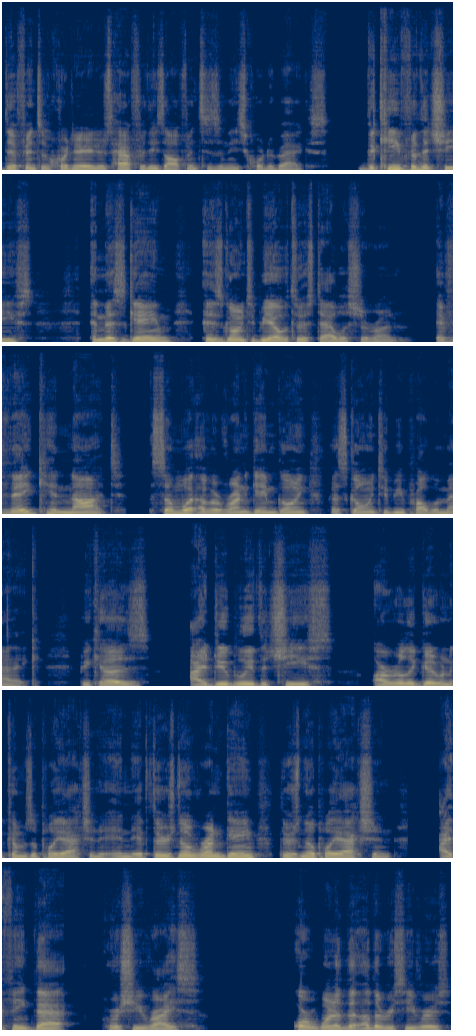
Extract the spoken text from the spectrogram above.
defensive coordinators have for these offenses and these quarterbacks. The key for the Chiefs in this game is going to be able to establish the run. If they cannot somewhat of a run game going, that's going to be problematic because I do believe the Chiefs are really good when it comes to play action. And if there's no run game, there's no play action. I think that Rashee Rice or one of the other receivers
